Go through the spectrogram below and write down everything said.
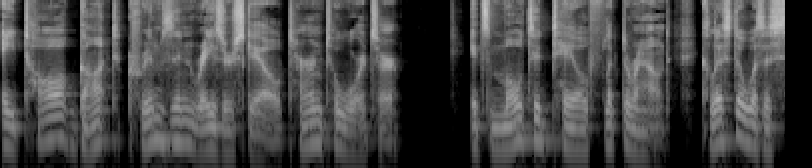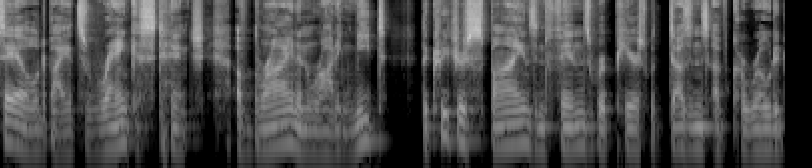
a tall, gaunt crimson razor scale turned towards her. Its molted tail flicked around. Kalista was assailed by its rank stench of brine and rotting meat. The creature's spines and fins were pierced with dozens of corroded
